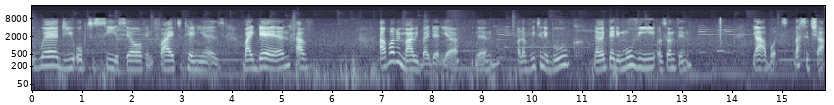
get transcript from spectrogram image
where do you hope to see yourself in five to ten years? By then, have I'll probably married by then, yeah. Then I'll have written a book, directed a movie or something. Yeah, but that's it, Sha.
